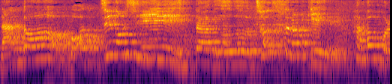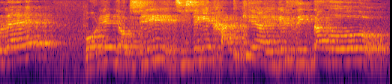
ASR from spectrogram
난더 멋진 옷이 있다고 촌스럽게 한번 볼래? 머리엔 역시 지식이 가득해야 이길 수 있다고.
